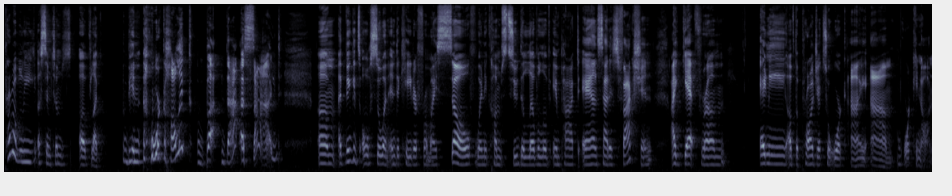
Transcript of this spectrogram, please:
probably a symptoms of like being a workaholic but that aside um, i think it's also an indicator for myself when it comes to the level of impact and satisfaction i get from any of the projects or work i am working on.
